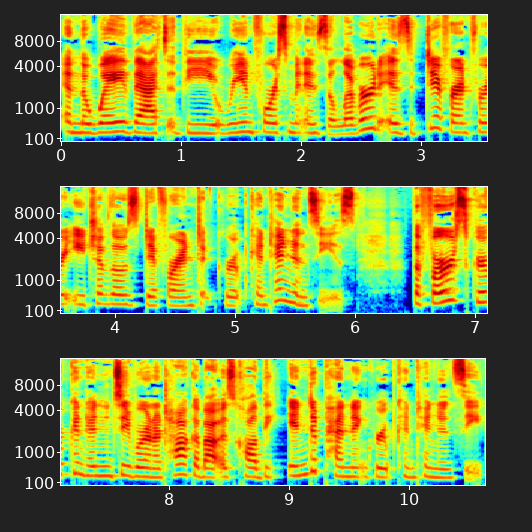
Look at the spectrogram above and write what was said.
and the way that the reinforcement is delivered is different for each of those different group contingencies. The first group contingency we're going to talk about is called the independent group contingency.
